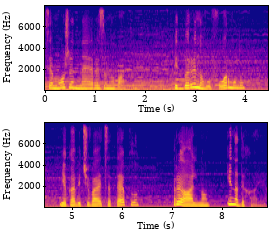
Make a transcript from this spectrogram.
Це може не резонувати. Підбери нову формулу, яка відчувається тепло, реально і надихає.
